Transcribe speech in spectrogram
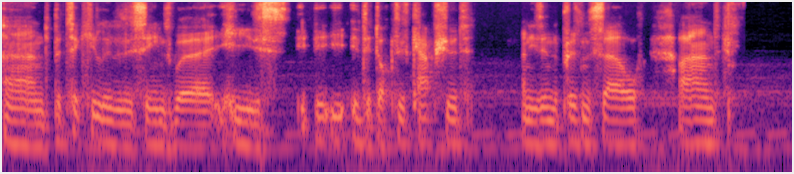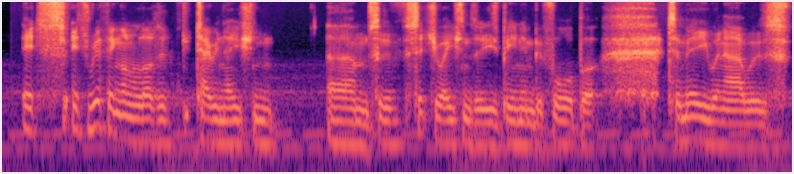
and particularly the scenes where he's he, he, the Doctor's captured and he's in the prison cell, and it's it's riffing on a lot of Terry Nation um, sort of situations that he's been in before. But to me, when I was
